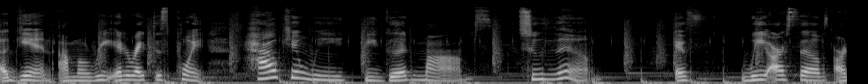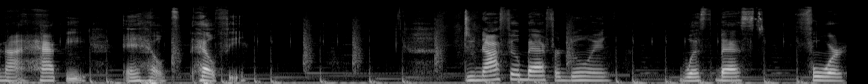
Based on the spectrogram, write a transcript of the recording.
Again, I'm going to reiterate this point. How can we be good moms to them if we ourselves are not happy and health- healthy? Do not feel bad for doing what's best for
